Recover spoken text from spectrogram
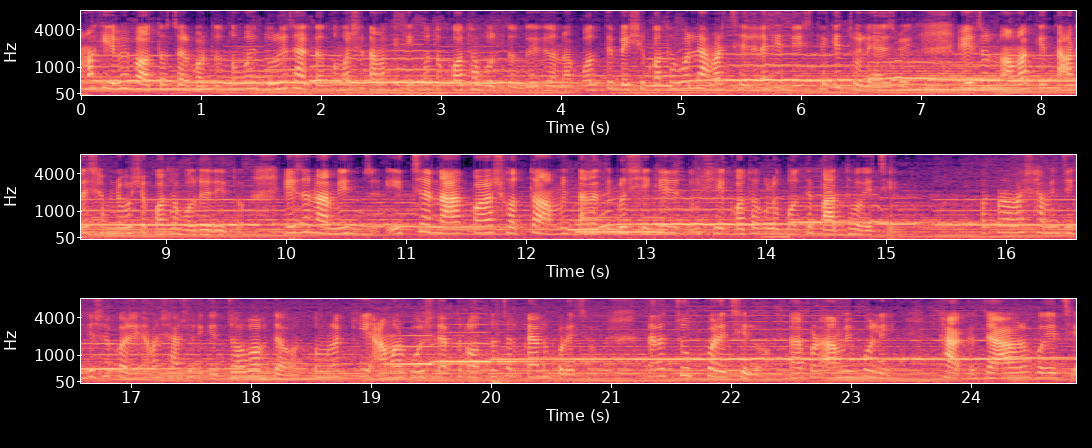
আমাকে এভাবে অত্যাচার করতো। তুমি দূরে থাকতো, তোমার সাথে আমাকে ঠিকমতো কথা বলতে দিত না। বলতে বেশি কথা বললে আমার ছেলে নাকি দেশ থেকে চলে আসবে। এই জন্য আমাকে তাদের সামনে বসে কথা বলতে দিত। এই জন্য আমি ইচ্ছা না করা সত্ত্বেও আমি তারা যেগুলো শিখে দিত সেই কথাগুলো বলতে বাধ্য হয়েছি। তারপর আমার স্বামী জিজ্ঞাসা করে আমার শাশুড়িকে, জবাব দেওয়া তোমরা কি আমার বয়সে এতটা অত্যাচার কেন করেছ? তারা চুপ করেছিল তারপর আমি বলি, থাক, যা হয়েছে,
